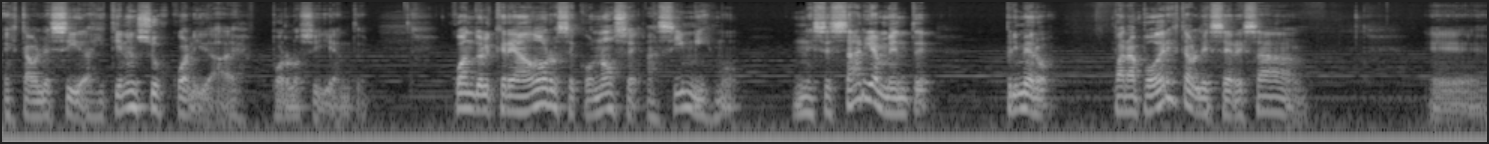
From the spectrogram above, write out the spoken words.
establecidas y tienen sus cualidades por lo siguiente. Cuando el creador se conoce a sí mismo, necesariamente, primero, para poder establecer esa, eh,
